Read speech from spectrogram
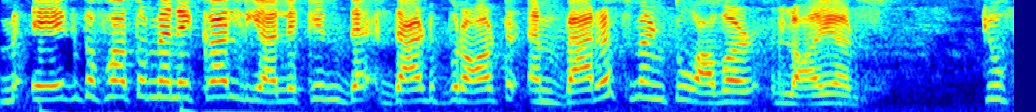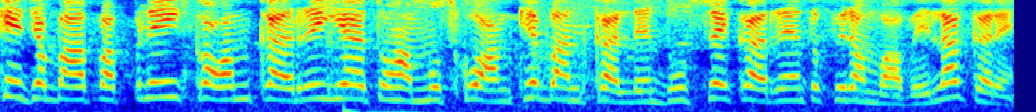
एक दफ़ा तो मैंने कर लिया, लेकिन that brought embarrassment to our lawyers क्योंकि जब आप अपने ही कॉम कर रही है तो हम उसको आँखें बंद कर लें, दूसरे कर रहे हैं तो फिर हम वावेला करें।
